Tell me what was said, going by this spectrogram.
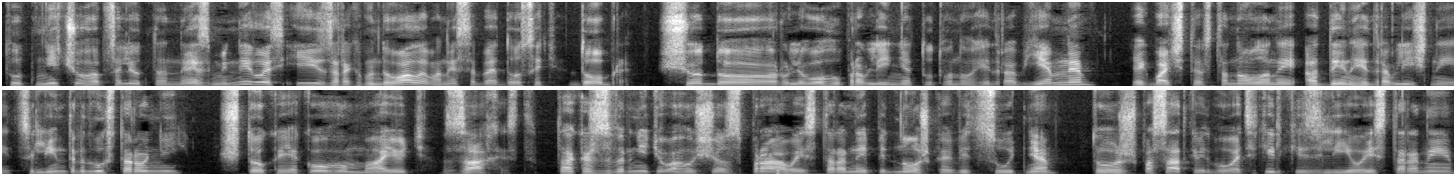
Тут нічого абсолютно не змінилось і зарекомендували вони себе досить добре. Щодо рульового управління, тут воно гідрооб'ємне. Як бачите, встановлений один гідравлічний циліндр двосторонній, штоки якого мають захист. Також зверніть увагу, що з правої сторони підножка відсутня. Тож посадка відбувається тільки з лівої сторони.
